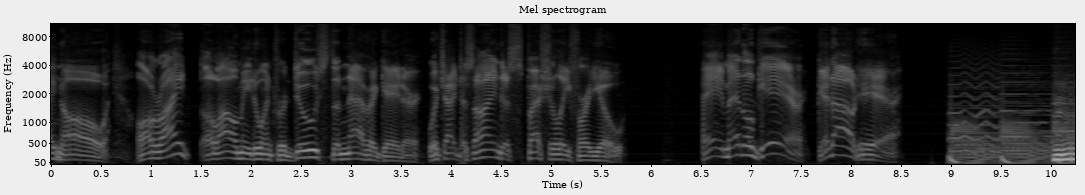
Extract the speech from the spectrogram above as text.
I know. All right, allow me to introduce the Navigator, which I designed especially for you. Hey, Metal Gear, get out here. Hmm.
